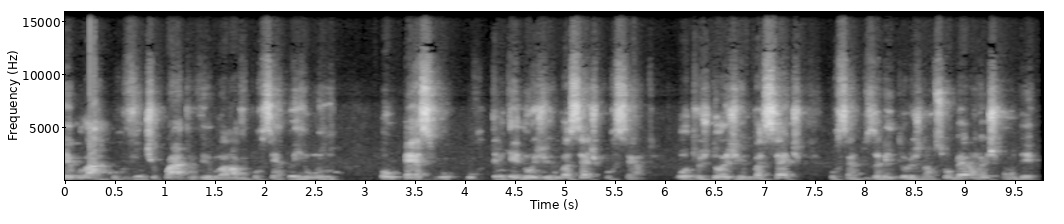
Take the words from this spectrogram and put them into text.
regular por 24,9% e ruim ou péssimo por 32,7%. Outros 2,7% dos eleitores não souberam responder.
